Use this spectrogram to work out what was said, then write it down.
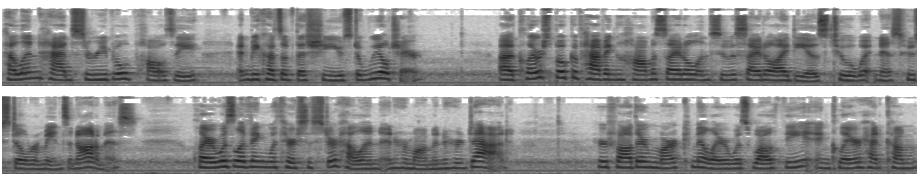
Helen had cerebral palsy, and because of this, she used a wheelchair. Uh, Claire spoke of having homicidal and suicidal ideas to a witness who still remains anonymous. Claire was living with her sister Helen and her mom and her dad. Her father, Mark Miller, was wealthy, and Claire had come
